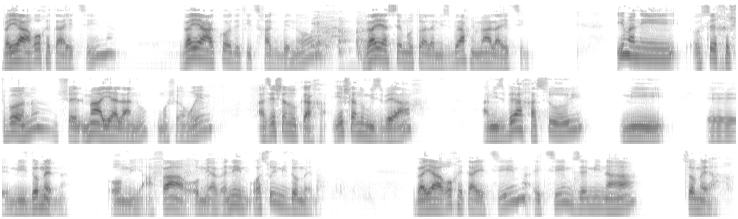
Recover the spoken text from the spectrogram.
ויערוך את העצים, ויעקוד את יצחק בנו, וישם אותו על המזבח ממעל העצים. אם אני עושה חשבון של מה היה לנו, כמו שאומרים, אז יש לנו ככה, יש לנו מזבח, המזבח עשוי אה, מדומם, או מעפר או מאבנים, הוא עשוי מדומם. ויערוך את העצים, עצים זה מן הצומח.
